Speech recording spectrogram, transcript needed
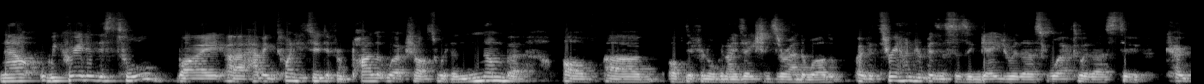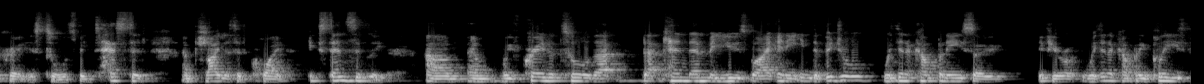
Now, we created this tool by uh, having 22 different pilot workshops with a number of, uh, of different organizations around the world. Over 300 businesses engaged with us, worked with us to co create this tool. It's been tested and piloted quite extensively. Um, and we've created a tool that that can then be used by any individual within a company. So if you're within a company, please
